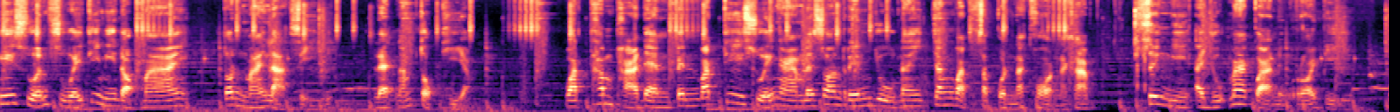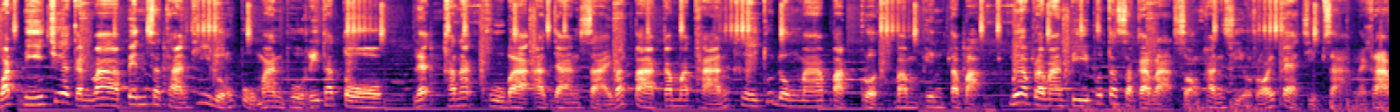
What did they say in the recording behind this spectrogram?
มีสวนสวยที่มีดอกไม้ ต้นไม้หลากสี และน้ำตกเทียม วัดถ้ำผาแดนเป็นวัดที่สวยงามและซ่อนเร้นอยู่ในจังหวัดสกลนครนะครับ ซึ่งมีอายุมากกว่า 100 ปี วัดนี้เชื่อกันว่าเป็นสถานที่หลวงปู่มั่นภูริทัตโต และคณะครูบาอาจารย์สายวัดป่ากรรมฐานเคยทุดงมาปักกรดบำเพ็ญตบะ เมื่อประมาณปีพุทธศักราช 2483 นะครับ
